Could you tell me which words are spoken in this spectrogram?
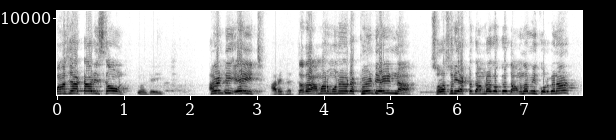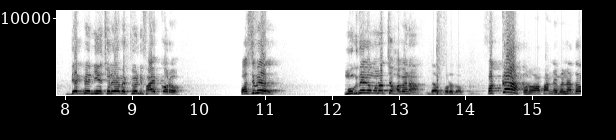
পাঁচ হাজার টাকা discount twenty eight twenty eight দাদা আমার মনে হয় ওটা টোয়েন্টি এইট না। সরাসরি একটা দাম রাখো কেউ দামাদামি করবে না। দেখবে নিয়ে চলে যাবে টোয়েন্টি ফাইভ করো। পসিবল মুখ দেখে মনে হচ্ছে হবে না। দাও করে দাও। পাক্কা? কোনো অফার নেবে না তো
